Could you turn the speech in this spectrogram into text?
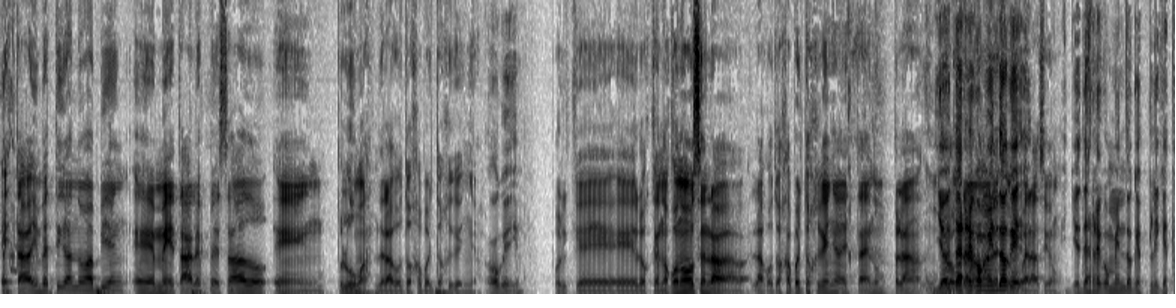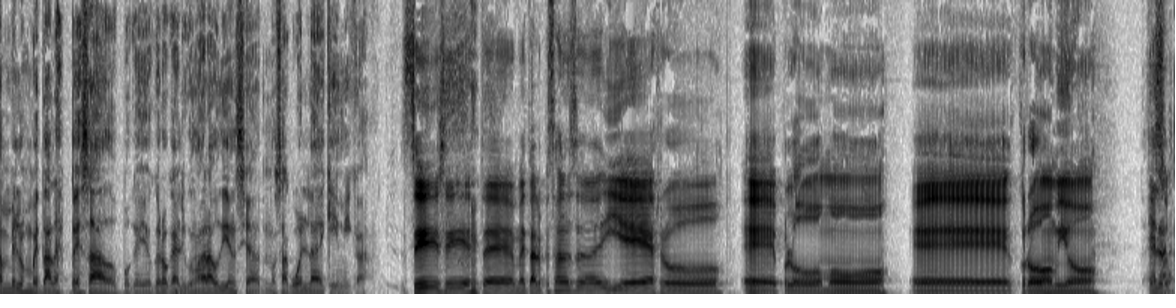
estaba investigando más bien eh, metales pesados en plumas de la cotoja puertorriqueña. ok. Porque eh, los que no conocen, la, la cotoja puertorriqueña está en un plan. un Yo te de recomiendo que-. Yo te recomiendo que expliques también los metales pesados, porque yo creo que alguna de la audiencia no se acuerda de química. Sí, sí, este, metales pesados de hierro, eh, plomo, eh, cromio. En la,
